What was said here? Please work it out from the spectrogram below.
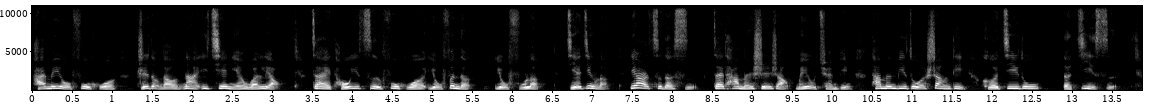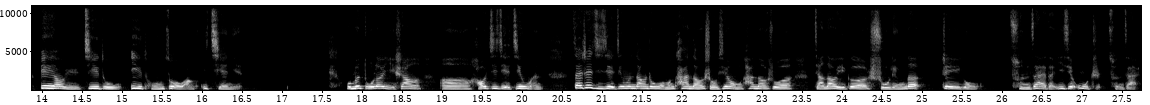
还没有复活，只等到那一千年完了，在头一次复活有份的有福了，洁净了。第二次的死在他们身上没有权柄，他们必做上帝和基督的祭司，并要与基督一同作王一千年。我们读了以上，嗯，好几节经文，在这几节经文当中，我们看到，首先我们看到说，讲到一个属灵的这一种存在的一些物质存在，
